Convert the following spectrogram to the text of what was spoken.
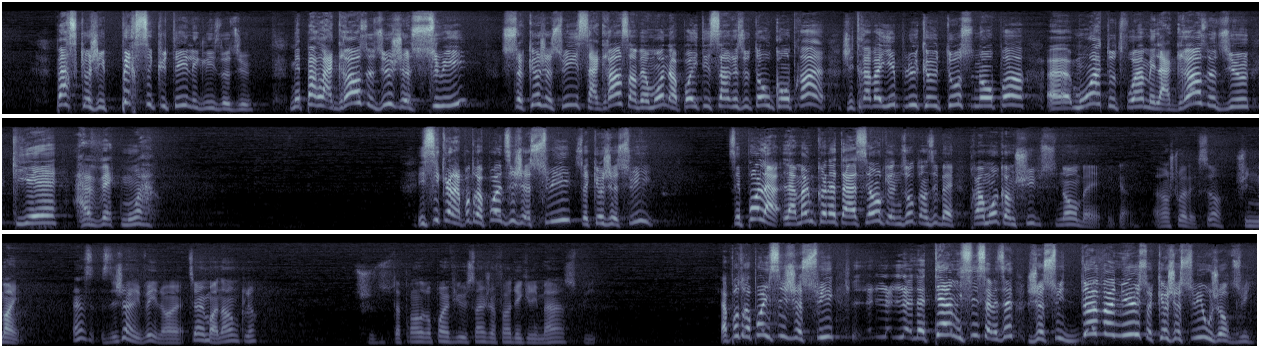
parce que j'ai persécuté l'Église de Dieu. Mais par la grâce de Dieu, je suis ce que je suis. Sa grâce envers moi n'a pas été sans résultat. Au contraire, j'ai travaillé plus que tous, non pas euh, moi toutefois, mais la grâce de Dieu qui est avec moi. Ici, quand l'apôtre Paul dit je suis ce que je suis, ce n'est pas la, même connotation que nous autres, on dit ben, prends-moi comme je suis, sinon, ben, arrange-toi avec ça, je suis de même. Hein, c'est déjà arrivé, là. Tu sais, un mononcle, là. Tu ne t'apprendras pas un vieux singe à faire des grimaces. Puis... L'apôtre Paul ici, je suis, le, terme ici, ça veut dire je suis devenu ce que je suis aujourd'hui.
